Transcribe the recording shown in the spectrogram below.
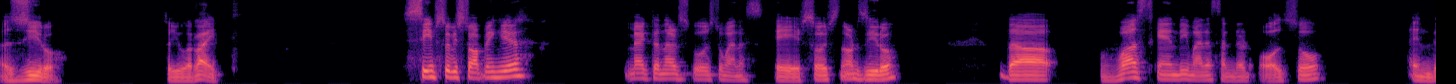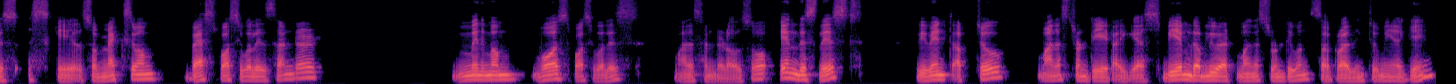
uh, zero. So you were right. Seems to be stopping here. McDonald's goes to minus 8. So it's not 0. The worst can be minus 100 also in this scale. So maximum best possible is 100. Minimum worst possible is minus 100 also. In this list, we went up to minus 28, I guess. BMW at minus 21, surprising to me again.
